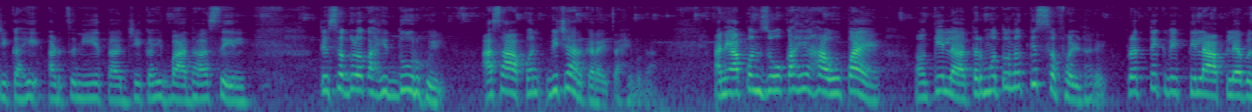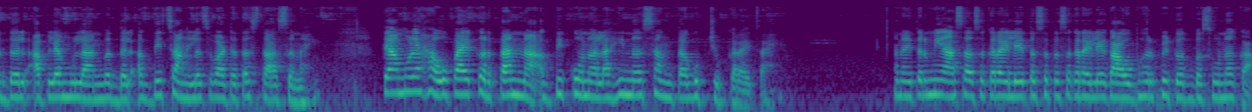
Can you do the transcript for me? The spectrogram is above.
जी काही अडचणी येतात जी काही बाधा असेल ते सगळं काही दूर होईल असा आपण विचार करायचा आहे बघा. आणि आपण जो काही हा उपाय केला तर मग तो नक्कीच सफल ठरेल. प्रत्येक व्यक्तीला आपल्याबद्दल आपल्या मुलांबद्दल अगदी चांगलंच वाटत असतं असं नाही. त्यामुळे हा उपाय करताना अगदी कोणालाही न सांगता गुपचूप करायचा आहे. नाहीतर मी असं असं करायले तसं तसं करायले गावभर पिटवत बसू नका.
